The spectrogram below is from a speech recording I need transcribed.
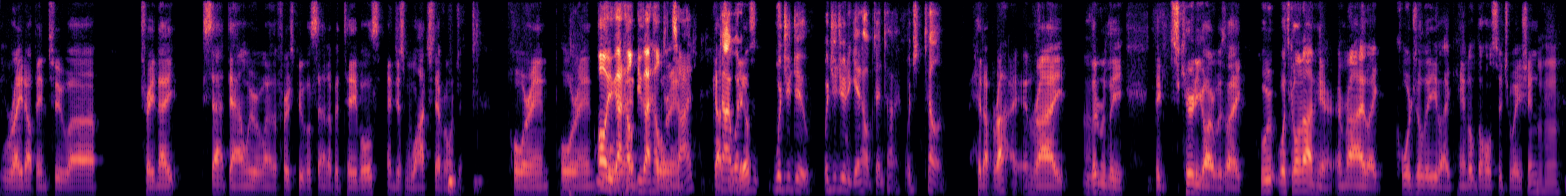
right up into uh, trade night. Sat down. We were one of the first people sat up at tables and just watched everyone just pour in, pour in. Oh, you pour got help. You got help pour in. inside. Got Guy, what deals. what'd you do? What'd you do to get helped in time? What'd you tell him? hit up Rye, and Rye Oh. literally, the security guard was like, "Who? What's going on here?" And Rye like cordially like handled the whole situation, Mm-hmm.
